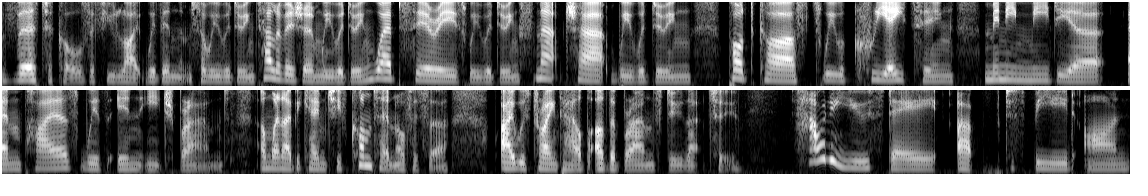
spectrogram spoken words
verticals, if you like, within them. So we were doing television, we were doing web series, we were doing Snapchat, we were doing podcasts, we were creating mini media empires within each brand. And when I became chief content officer, I was trying to help other brands do that too. How do you stay up to speed on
